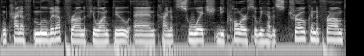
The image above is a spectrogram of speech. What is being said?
and kind of move it up front if you want to, and kind of switch the color so we have a stroke in the front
